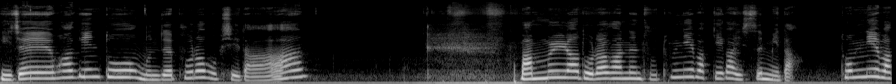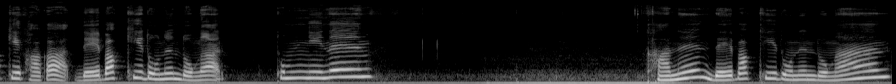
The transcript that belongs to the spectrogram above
이제 확인통 문제 풀어봅시다. 맞물려 돌아가는 두 톱니바퀴가 있습니다. 톱니바퀴 가가 네 바퀴 도는 동안 톱니는 가는 네 바퀴 도는 동안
